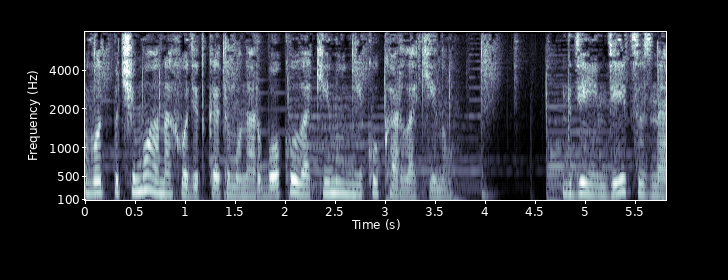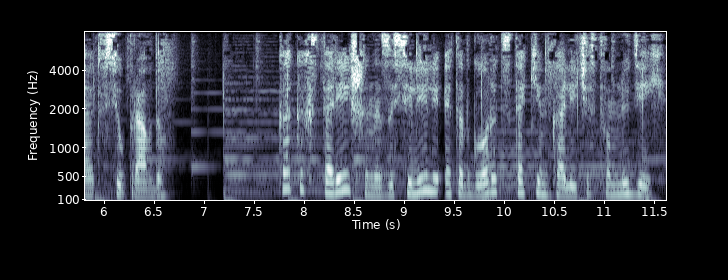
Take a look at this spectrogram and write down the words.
Вот почему она ходит к этому Нарбоку Лакину Нику Карлакину. Где индейцы знают всю правду. Как их старейшины заселили этот город с таким количеством людей?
